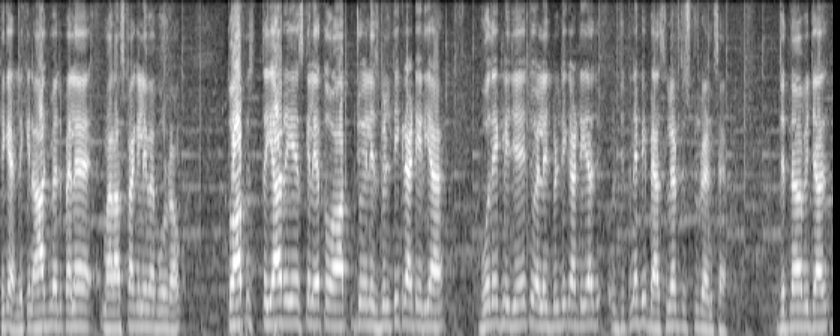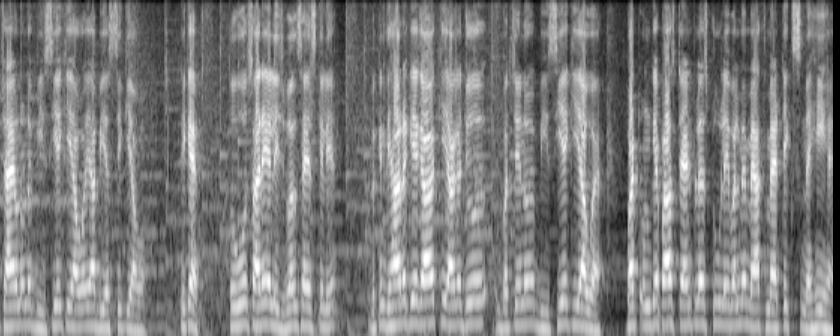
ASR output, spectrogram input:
ठीक है? लेकिन आज मैं जो पहले महाराष्ट्र के लिए मैं बोल रहा हूँ। तो आप तैयार रहिए इसके लिए तो आप जो एलिजिबिलिटी क्राइटेरिया है वो देख लीजिए जो एलिजिबिलिटी क्राइटेरिया जितने भी बैचलर्स स्टूडेंट्स हैं, जितना भी चाहे उन्होंने BCA किया हुआ या BSC किया हुआ ठीक है? तो वो सारे एलिजिबल्स हैं इसके लिए। लेकिन ध्यान रखिएगा कि अगर जो बच्चे ने BCA किया हुआ है बट उनके पास टेन प्लस टू लेवल में मैथमेटिक्स नहीं है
